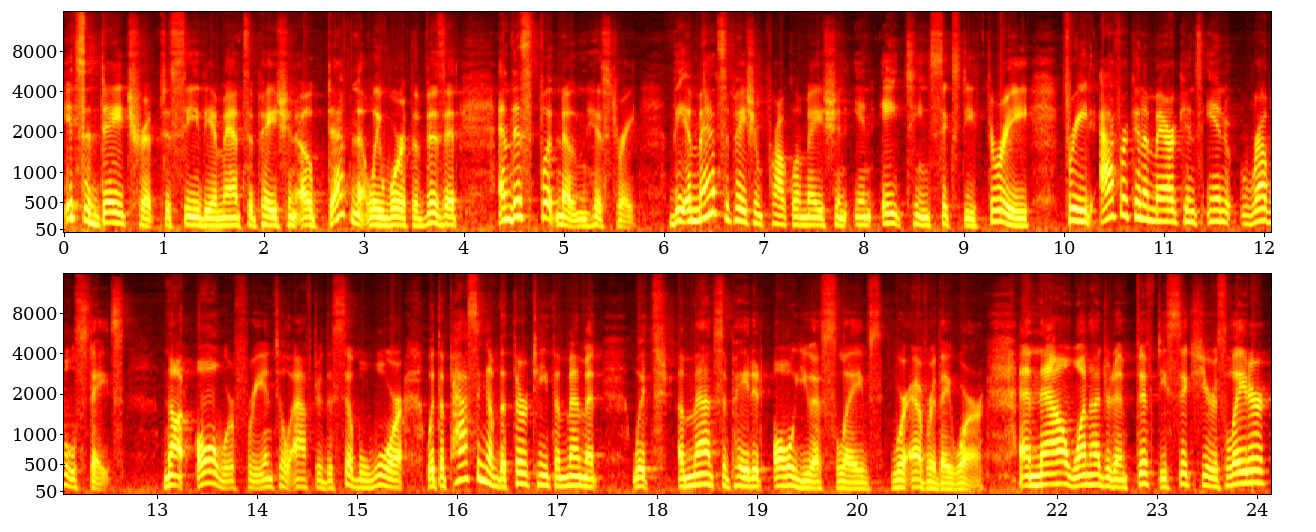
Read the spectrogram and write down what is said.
It's a day trip to see the Emancipation Oak, definitely worth a visit. And this footnote in history the Emancipation Proclamation in 1863 freed African Americans in rebel states. Not all were free until after the Civil War, with the passing of the 13th Amendment, which emancipated all U.S. slaves wherever they were. And now, 156 years later,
